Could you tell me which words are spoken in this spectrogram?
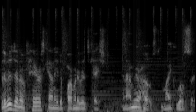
the division of Harris County Department of Education, and I'm your host, Mike Wilson.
